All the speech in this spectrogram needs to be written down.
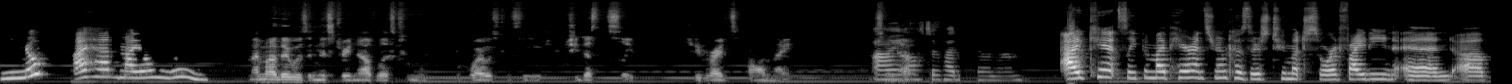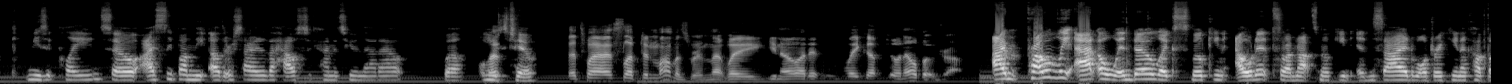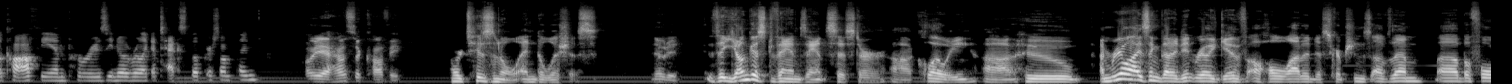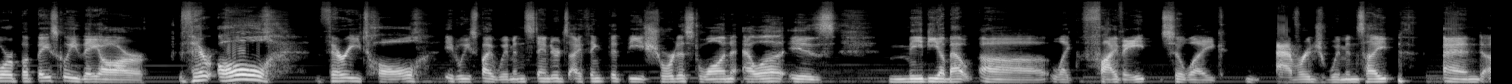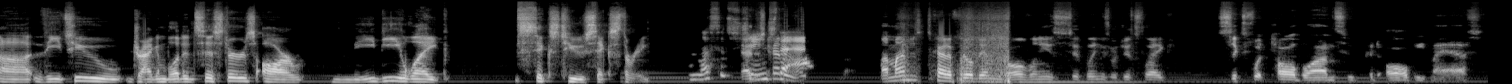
Nope. I had my own room. My mother was a mystery novelist who, before I was conceived, she doesn't sleep. She writes all night. So I no. also had my own room. I can't sleep in my parents' room because there's too much sword fighting and uh, music playing. So I sleep on the other side of the house to kind of tune that out. Well, Well, used to. That's why I slept in Mama's room. That way, you know, I didn't wake up to an elbow drop. I'm probably at a window, like smoking out it, so I'm not smoking inside while drinking a cup of coffee and perusing over like a textbook or something. Oh yeah, how's the coffee? Artisanal and delicious. Noted. The youngest Van Zant sister, uh, Chloe, uh, who I'm realizing that I didn't really give a whole lot of descriptions of them uh, before, but basically they are they're all very tall, at least by women's standards. I think that the shortest one, Ella, is maybe about uh like five eight, so like average women's height. And uh the two dragon blooded sisters are maybe like six two, six three. Unless it's changed the kinda- act. My mind just kind of filled in that all of Lenny's siblings were just like six foot tall blondes who could all beat my ass.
